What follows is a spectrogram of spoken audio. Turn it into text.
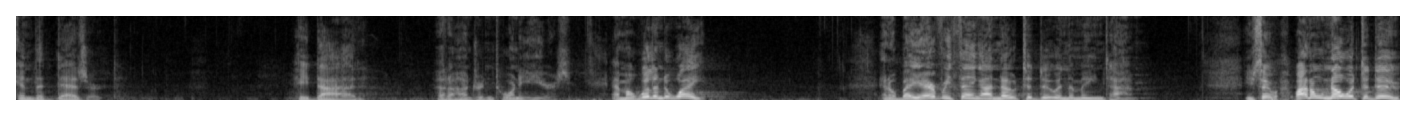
in the desert. He died at 120 years. Am I willing to wait and obey everything I know to do in the meantime? You say, well, I don't know what to do.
